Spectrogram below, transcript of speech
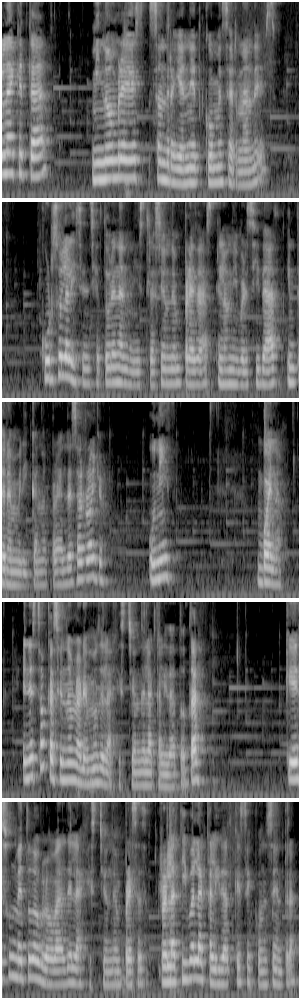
Hola, ¿qué tal? Mi nombre es Sandra Yanet Gómez Hernández. Curso la licenciatura en Administración de Empresas en la Universidad Interamericana para el Desarrollo, UNID. Bueno, en esta ocasión hablaremos de la gestión de la calidad total, que es un método global de la gestión de empresas relativa a la calidad que se concentra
